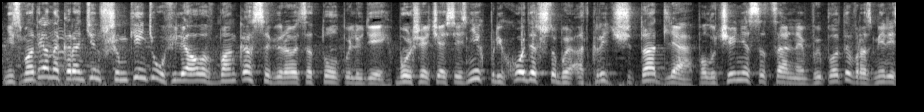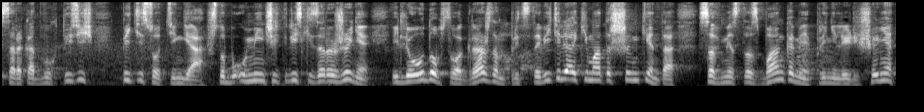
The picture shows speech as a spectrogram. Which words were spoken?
Несмотря на карантин в Шимкенте, у филиалов банка собираются толпы людей. Большая часть из них приходят, чтобы открыть счета для получения социальной выплаты в размере 42 500 тенге. Чтобы уменьшить риски заражения и для удобства граждан, представители Акимата Шимкента совместно с банками приняли решение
